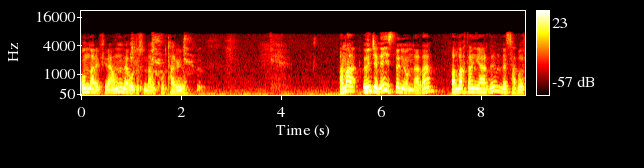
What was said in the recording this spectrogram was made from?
Onları Firavun ve ordusundan kurtarıyor. Ama önce ne isteniyor onlardan? Allah'tan yardım ve sabır.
